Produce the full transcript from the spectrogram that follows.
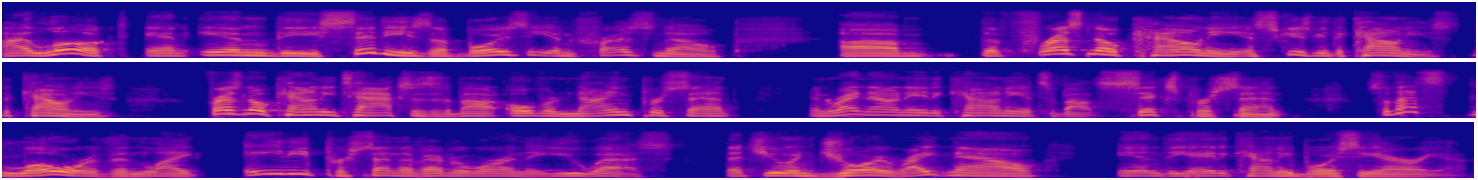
I looked, and in the cities of Boise and Fresno, um, the Fresno County, excuse me, the counties, the counties, Fresno County taxes is about over 9%. And right now in Ada County, it's about 6%. So that's lower than like 80% of everywhere in the US that you enjoy right now in the Ada County, Boise area.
